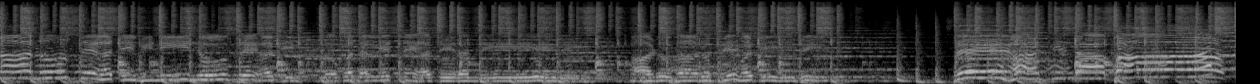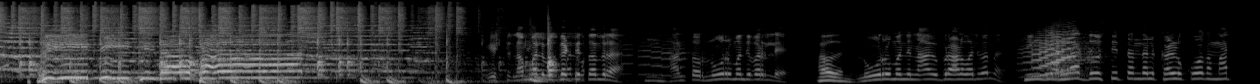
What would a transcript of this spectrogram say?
ನಾನು ಸ್ನೇಹ ಜೀವಿ, ನೀನು ಸ್ನೇಹ ಜೀವಿ. ಲೋಕದಲ್ಲಿ ಸ್ನೇಹ ಹಾಡು ಬಾರು ಪ್ರೇಮ ಜೀವಿ. ಸ್ನೇಹ ಜಿಂದಾಬಾದ್, ಪ್ರೀತಿ ಜಿಂದಾಬಾದ್. ಇಷ್ಟು ನಮ್ಮಲ್ಲಿ ಒಗ್ಗಟ್ಟಿತ್ತಂದ್ರ ಅಂತವ್ರು ನೂರು ಮಂದಿ ಬರ್ಲಿ. ನೂರು ಮಂದಿ ನಾವಿಬ್ರು ಆಳ್ವಲ್ವನ ಹಿಂಗೆಲ್ಲ ದೋಸ್ತಿ ತಂದಲ್ಲಿ ಕಳ್ಳು ಕೋದ ಮತ್ತ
